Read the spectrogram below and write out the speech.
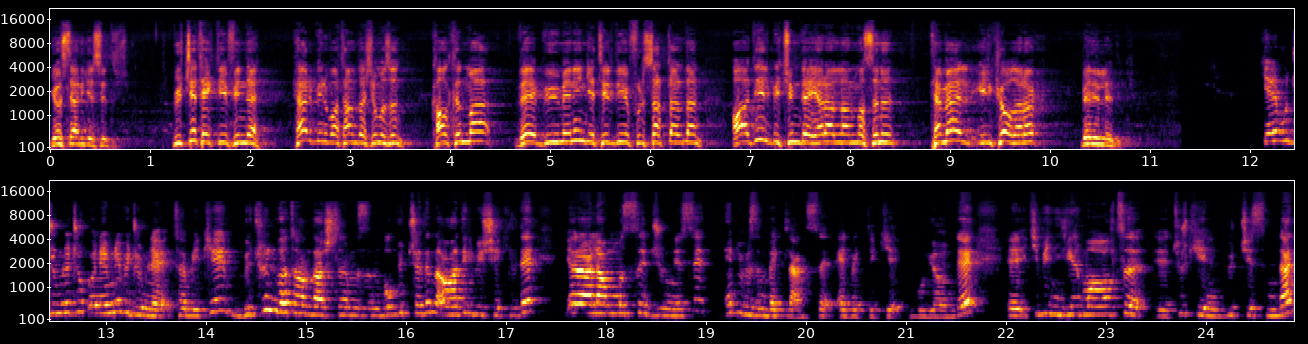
göstergesidir. Bütçe teklifinde her bir vatandaşımızın kalkınma ve büyümenin getirdiği fırsatlardan adil biçimde yararlanmasını temel ilke olarak belirledik. Yine bu cümle çok önemli bir cümle tabii ki. Bütün vatandaşlarımızın bu bütçeden adil bir şekilde yararlanması cümlesi hepimizin beklentisi elbette ki bu yönde. E, 2026 e, Türkiye'nin bütçesinden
